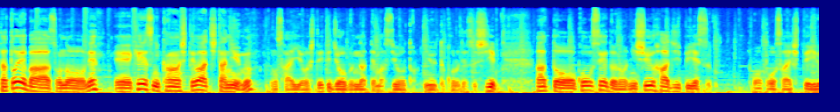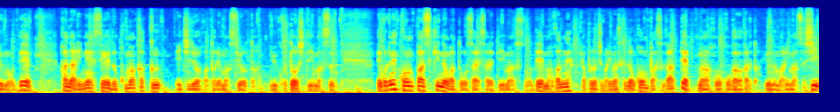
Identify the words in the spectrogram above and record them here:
例えばそのね、えー、ケースに関してはチタニウムを採用していて丈夫になってますよというところですしあと高精度の2周波 GPS を搭載しているのでかなりね精度細かく位置情報が取れますよということをしています。でこれねコンパス機能が搭載されていますので、まあ、他のねアプローチもありますけどコンパスがあって、まあ、方向がわかるというのもありますし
